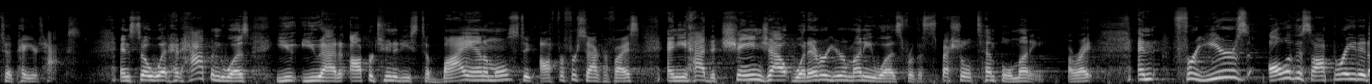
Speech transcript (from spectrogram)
to pay your tax. And so what had happened was you, you had opportunities to buy animals to offer for sacrifice, and you had to change out whatever your money was for the special temple money. All right. And for years, all of this operated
